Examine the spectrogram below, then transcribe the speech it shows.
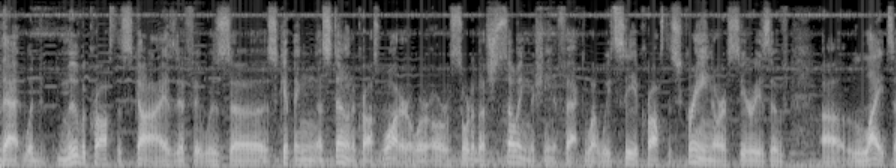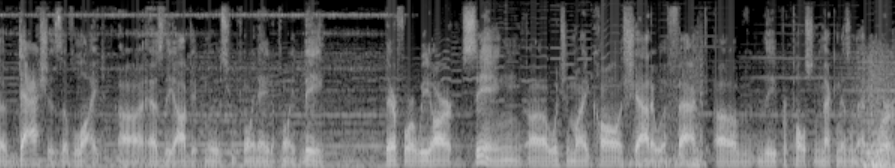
that would move across the sky as if it was uh, skipping a stone across water or, or, sort of a sewing machine effect. What we see across the screen are a series of uh, lights, of dashes of light uh, as the object moves from point A to point B. Therefore, we are seeing uh, what you might call a shadow effect of the propulsion mechanism at work.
